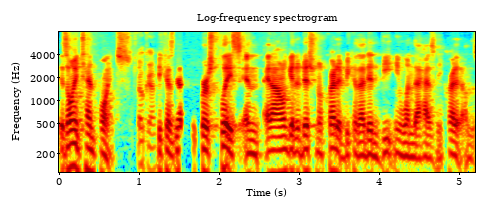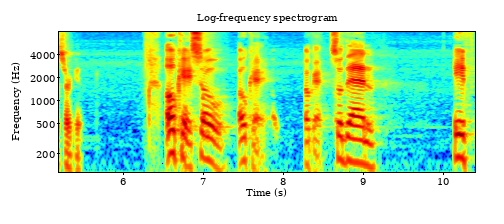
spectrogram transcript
is only 10 points okay because that's the first place and, and I don't get additional credit because I didn't beat anyone that has any credit on the circuit. Okay, so okay, okay. So then, if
